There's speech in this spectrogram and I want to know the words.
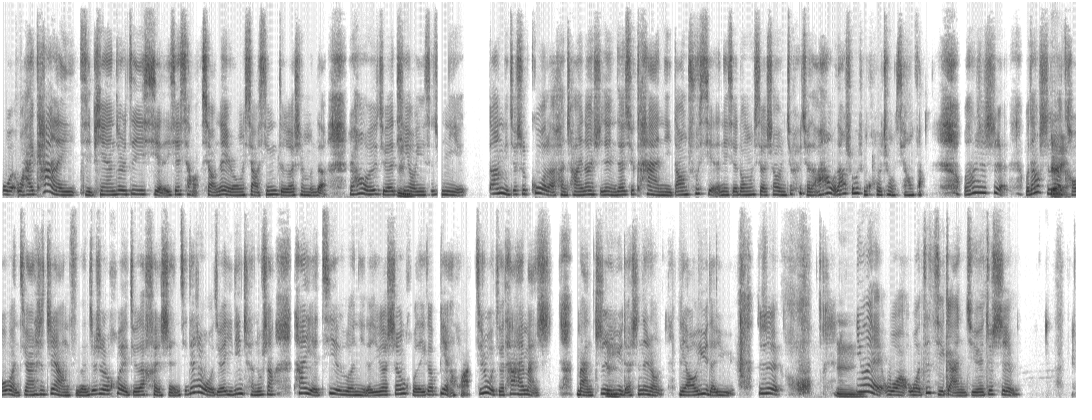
我我还看了几篇，就是自己写的一些小小内容、小心得什么的。然后我就觉得挺嗯有意思，就你当你就是过了很长一段时间，你再去看你当初写的那些东西的时候，你就会觉得啊，我当时为什么会有这种想法？我当时是我当时的口吻居然是这样子的，就是会觉得很神奇。但是我觉得一定程度上，它也记录了你的一个生活的一个变化。其实我觉得它还蛮蛮治愈的，是那种疗愈的愈，就是嗯，因为我我自己感觉就是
